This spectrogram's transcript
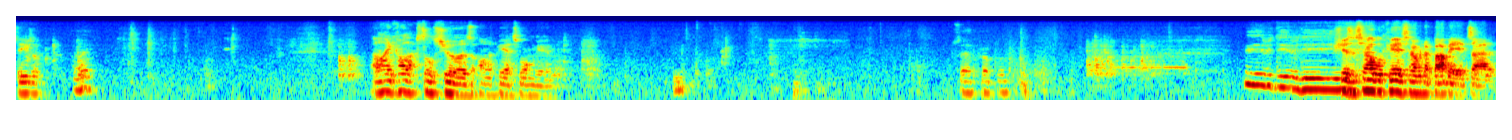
Steve's up. Right. I like how that still shows on a PS1 game. So problem. She has a terrible case having a baby inside her.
